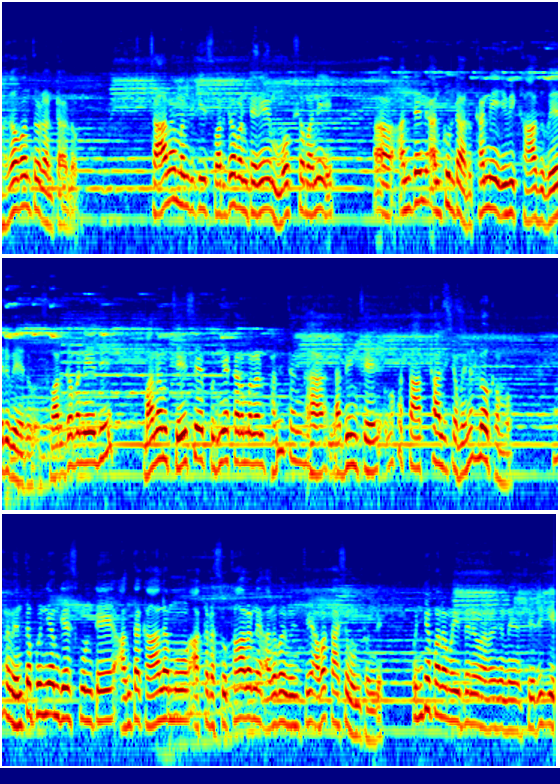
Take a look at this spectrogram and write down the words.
భగవంతుడు అంటాడు. చాలామందికి స్వర్గం అంటేనే మోక్షం అని అంటేనే అనుకుంటారు. కానీ ఇవి కాదు వేరు వేరు. స్వర్గం అనేది మనం చేసే పుణ్యకర్మలను ఫలితంగా లభించే ఒక తాత్కాలికమైన లోకము. మనం ఎంత పుణ్యం చేసుకుంటే అంతకాలము అక్కడ సుఖాలను అనుభవించే అవకాశం ఉంటుంది. పుణ్యఫలం అయిపోయిన వరగానే తిరిగి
